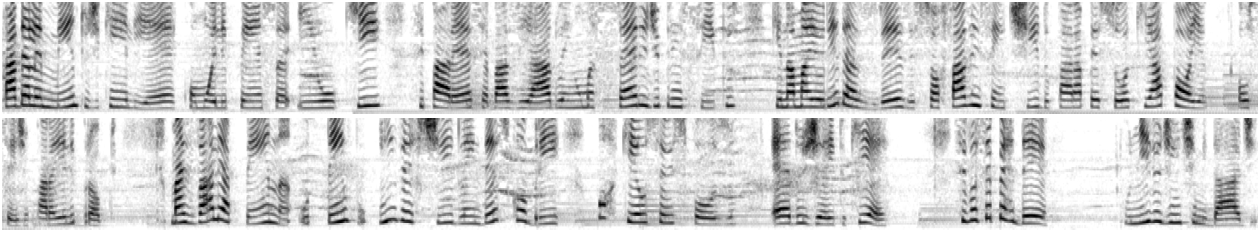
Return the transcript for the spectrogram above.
Cada elemento de quem ele é, como ele pensa e o que se parece é baseado em uma série de princípios que, na maioria das vezes, só fazem sentido para a pessoa que a apoia, ou seja, para ele próprio. Mas vale a pena o tempo investido em descobrir por que o seu esposo é do jeito que é. Se você perder o nível de intimidade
